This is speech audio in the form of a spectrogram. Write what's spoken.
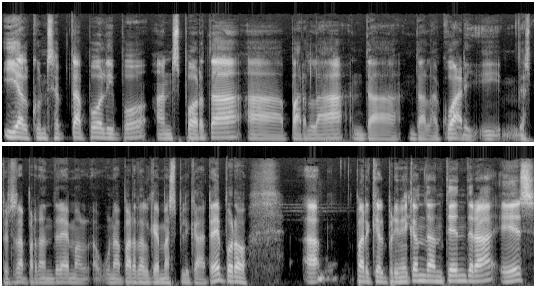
I el concepte pòlipo ens porta a parlar de, de l'aquari i després reprendrem una part del que hem explicat, eh? però eh, perquè el primer que hem d'entendre és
